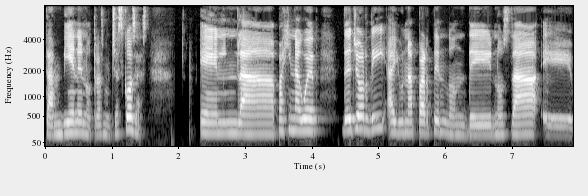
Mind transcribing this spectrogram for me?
también en otras muchas cosas. En la página web de Jordi hay una parte en donde nos da... Eh,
